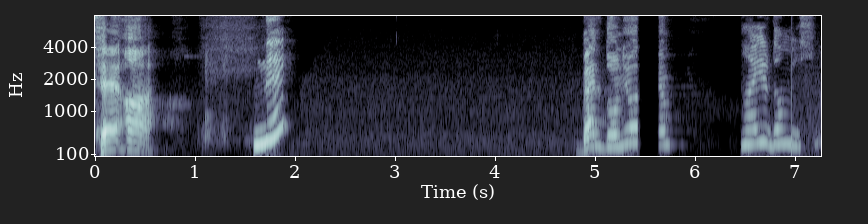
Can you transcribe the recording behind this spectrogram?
T-A. Ne? Ben donuyorum. Hayır donmuyorsun.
